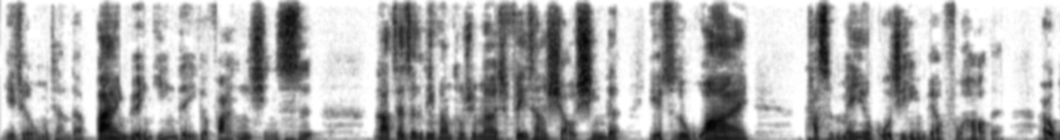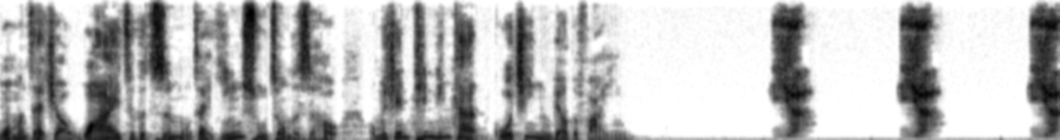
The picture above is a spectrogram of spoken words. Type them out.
也就是我们讲的半元音的一个发音形式。那在这个地方，同学们要非常小心的，也就是 Y。它是没有国际音标符号的，而我们在教 Y 这个字母在音素中的时候，我们先听听看国际音标的发音。Yeah, yeah, yeah,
